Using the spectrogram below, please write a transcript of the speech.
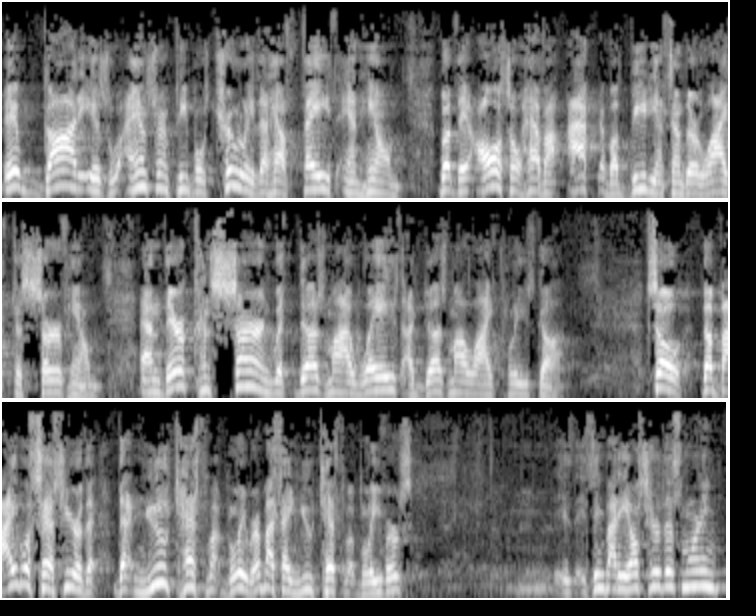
It, God is answering people truly that have faith in Him, but they also have an act of obedience in their life to serve Him. And they're concerned with does my ways or does my life please God? So the Bible says here that, that New Testament believer, everybody say New Testament believers. Is, is anybody else here this morning?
